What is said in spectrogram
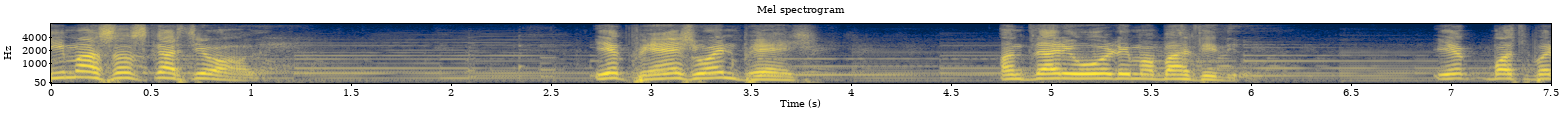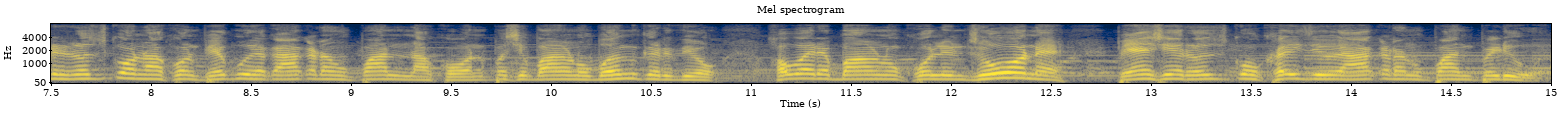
ઈમાં સંસ્કાર કેવા આવે? એક ભેંસ હોય ને ભેંસ, અંધારી ઓરડીમાં બાંધી દો. એક બસ ભરી રજકો નાખો ને ભેગું એક આંકડાનું પાન નાખો અને પછી બારણું બંધ કરી દો. સવારે બારણું ખોલીને જુઓ ને, ભેંસે રજકો ખાઈ જાય આંકડાનું પાન પડ્યું હોય.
